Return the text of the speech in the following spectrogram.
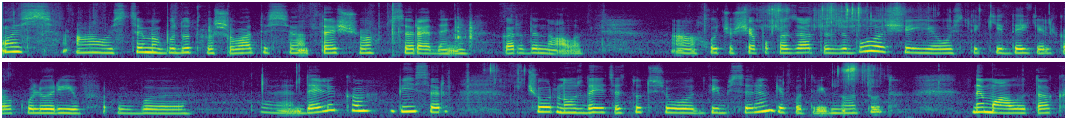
Ось, а ось цими будуть вишиватися те, що всередині кардинали. А, Хочу ще показати, забула, ще є ось такі декілька кольорів в е, деліка бісер. Чорного, здається, тут всього дві бісеринки потрібно, а тут немало так.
